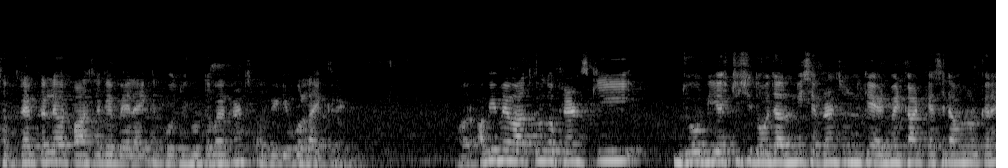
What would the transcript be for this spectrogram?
सब्सक्राइब कर लें और पास लगे बेल आइकन को ज़रूर दबाएँ फ्रेंड्स और वीडियो को लाइक करें। और अभी मैं बात करूँगा फ्रेंड्स की जो बी एस टी सी दो हज़ार उन्नीस है फ्रेंड्स उनके एडमिट कार्ड कैसे डाउनलोड करें,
